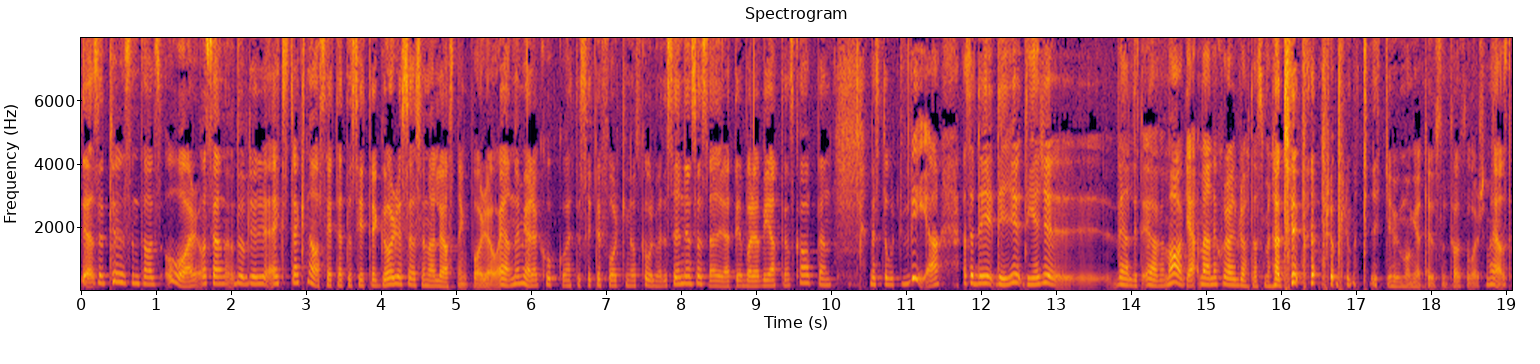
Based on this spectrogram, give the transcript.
Det är alltså tusentals år och sen då blir det extra knasigt att det sitter gurrisar som har lösning på det och ännu mera koko att det sitter folk inom skolmedicinen som säger att det är bara vetenskapen med stort V. Alltså det, det, är, ju, det är ju väldigt övermaga. Människor har ju brottats med den här typen av problematik i hur många tusentals år som helst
